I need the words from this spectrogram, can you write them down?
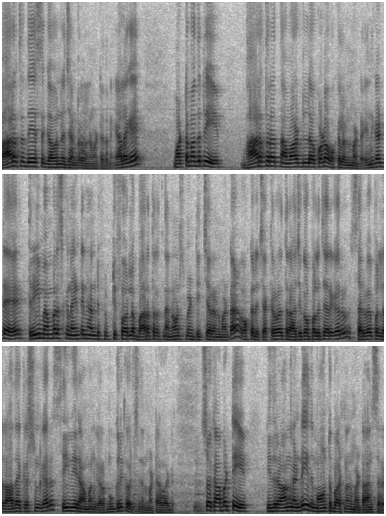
భారతదేశ గవర్నర్ జనరల్ అనమాట ఇతను. అలాగే మొట్టమొదటి భారతరత్న అవార్డులో కూడా ఒకరు అనమాట ఎందుకంటే త్రీ మెంబర్స్కి నైన్టీన్ హండ్రెడ్ ఫిఫ్టీ ఫోర్లో భారతరత్న అనౌన్స్మెంట్ ఇచ్చారనమాట ఒకరు చక్రవర్తి రాజగోపాలాచారి గారు సర్వేపల్లి రాధాకృష్ణన్ గారు సివి రామన్ గారు. ముగ్గురికి వచ్చిందనమాట అవార్డు. సో కాబట్టి ఇది రాంగ్ అండి ఇది మౌంట్ బాటన్ అనమాట ఆన్సర్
